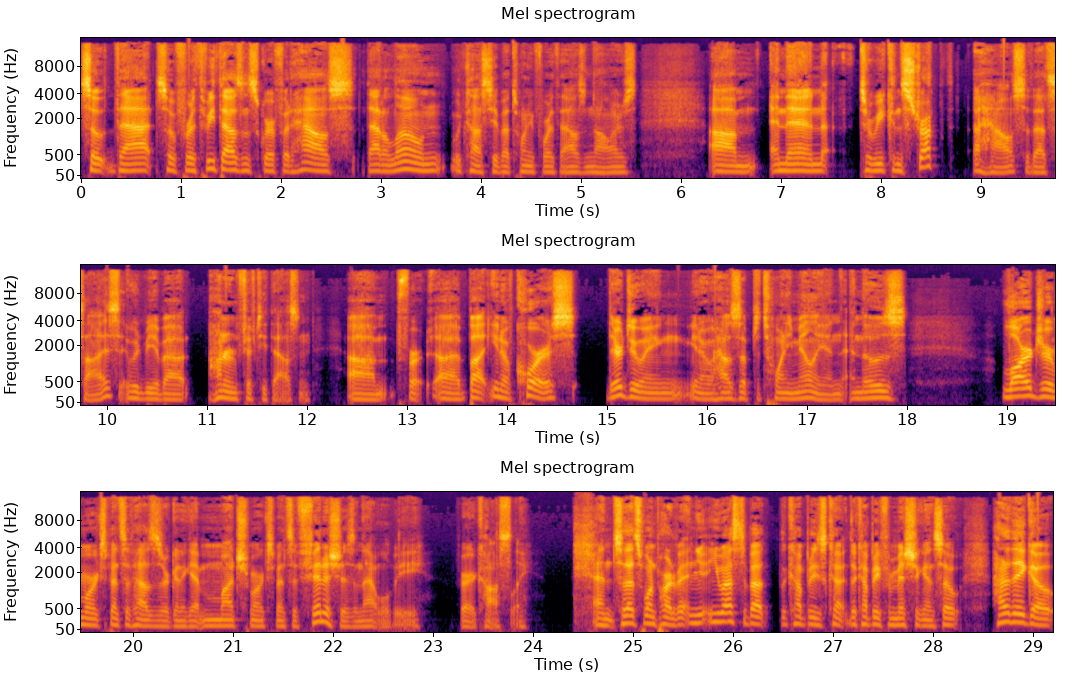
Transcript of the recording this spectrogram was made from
so that so for a three thousand square foot house, that alone would cost you about twenty four thousand um, dollars, and then to reconstruct a house of that size, it would be about 150,000. Um, for uh, but you know, of course, they're doing you know houses up to 20 million, and those larger, more expensive houses are going to get much more expensive finishes, and that will be very costly. And so that's one part of it. And you, you asked about the company's the company from Michigan. So how do they go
